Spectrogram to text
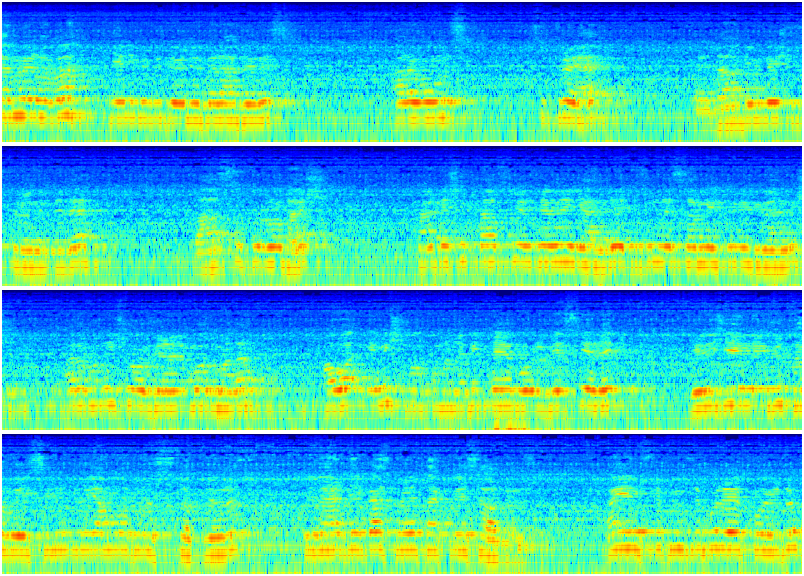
Arkadaşlar merhaba. Yeni bir videoyla beraberiz. Arabamız Citroen. Ee, Daha 1500 kilometrede. Daha sıfır rodaj. Kardeşim tavsiye üzerine geldi. Bizim de samimiyetine güvenmiş. Arabanın iç orijinali bozmadan hava emiş bakımına bir T'ye boru besleyerek geleceği mevcut havayı silindir yanmadan stokluyoruz. Ve verdiği gaz takviye sağlıyoruz. Ayın üstümüzü buraya koyduk.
